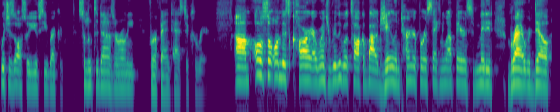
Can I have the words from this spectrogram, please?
which is also a UFC record. Salute to Don Cerrone for a fantastic career. Um, also on this card, I want to really will talk about Jalen Turner for a second, who out there and submitted Brad Riddell.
